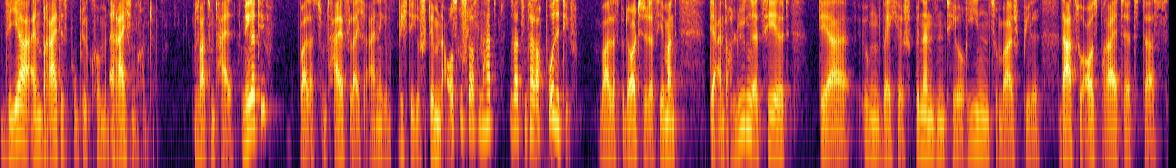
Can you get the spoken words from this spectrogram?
wer ein breites Publikum erreichen konnte. Das war zum Teil negativ, weil das zum Teil vielleicht einige wichtige Stimmen ausgeschlossen hat. Es war zum Teil auch positiv, weil das bedeutete, dass jemand, der einfach Lügen erzählt, der irgendwelche spinnenden Theorien zum Beispiel dazu ausbreitet, dass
